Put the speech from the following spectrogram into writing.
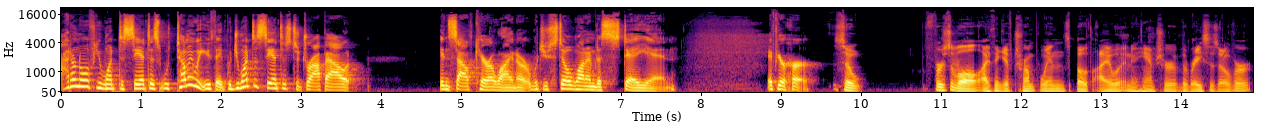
I don't know if you want DeSantis. Tell me what you think. Would you want DeSantis to drop out in South Carolina, or would you still want him to stay in? If you're her, So, first of all, I think if Trump wins both Iowa and New Hampshire, the race is over.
